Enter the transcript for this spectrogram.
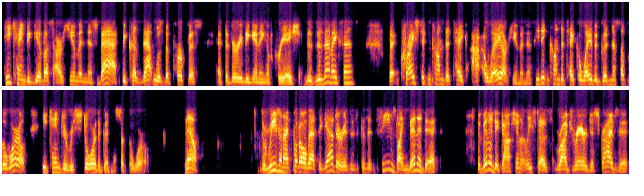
He came to give us our humanness back because that was the purpose at the very beginning of creation. Does, does that make sense? That Christ didn't come to take away our humanness. He didn't come to take away the goodness of the world. He came to restore the goodness of the world. Now, the reason I put all that together is, is because it seems like Benedict, the Benedict option, at least as Rod Dreher describes it,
